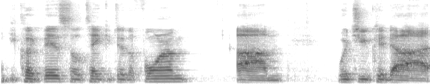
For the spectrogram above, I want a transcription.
if you click this, it'll take you to the forum um, which you could uh,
